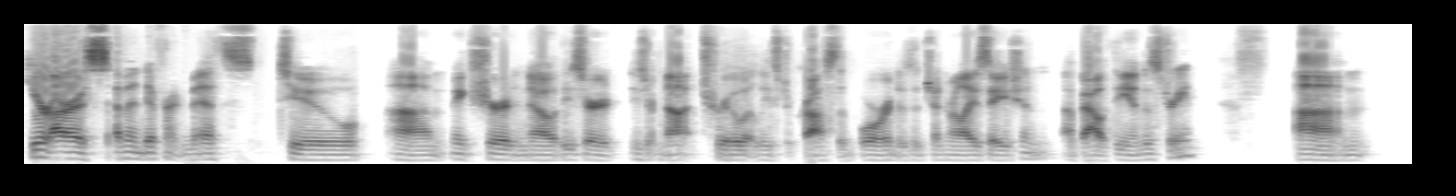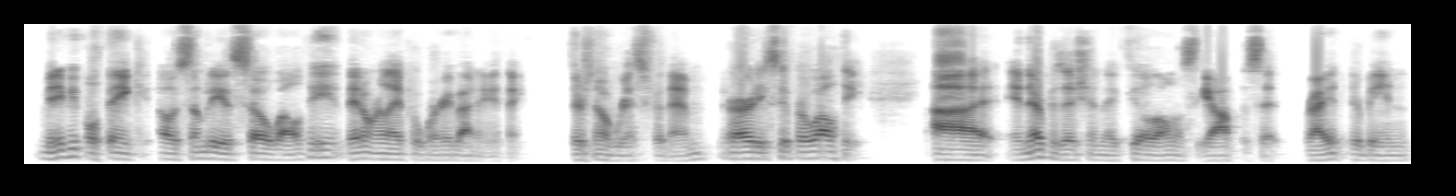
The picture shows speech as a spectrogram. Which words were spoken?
here are seven different myths to um, make sure to know these are these are not true, at least across the board, as a generalization about the industry. Um, many people think, oh, somebody is so wealthy, they don't really have to worry about anything. There's no risk for them. They're already super wealthy. Uh, in their position, they feel almost the opposite, right? They're being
